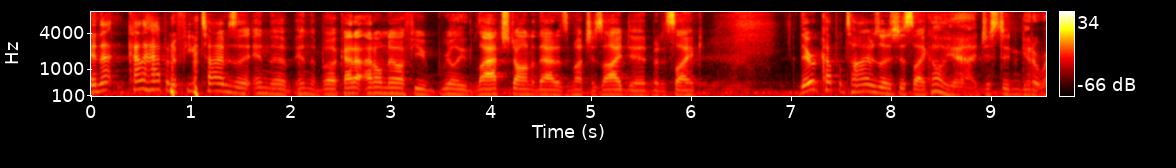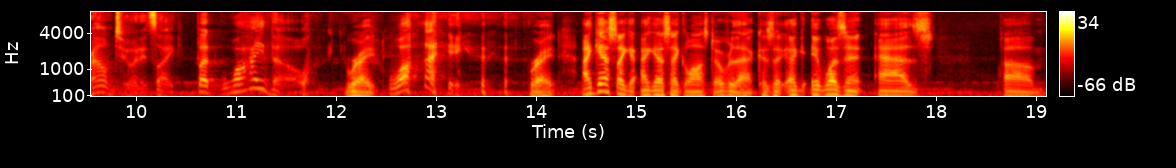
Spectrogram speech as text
And that kind of happened a few times in in the in the book. I don't, I don't know if you really latched onto that as much as I did, but it's like there were a couple times when it's just like, oh yeah, I just didn't get around to it. It's like, but why though? Right. Why? Right. I guess I, I guess I glossed over that because it, it wasn't as, um,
